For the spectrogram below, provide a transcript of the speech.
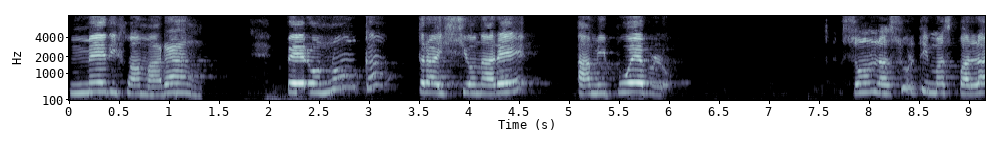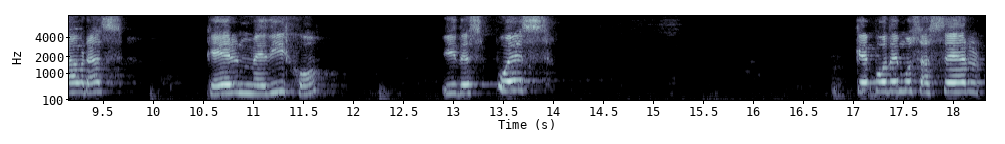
me difamarán, pero nunca traicionaré a mi pueblo son las últimas palabras que él me dijo y después, ¿qué podemos hacer?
